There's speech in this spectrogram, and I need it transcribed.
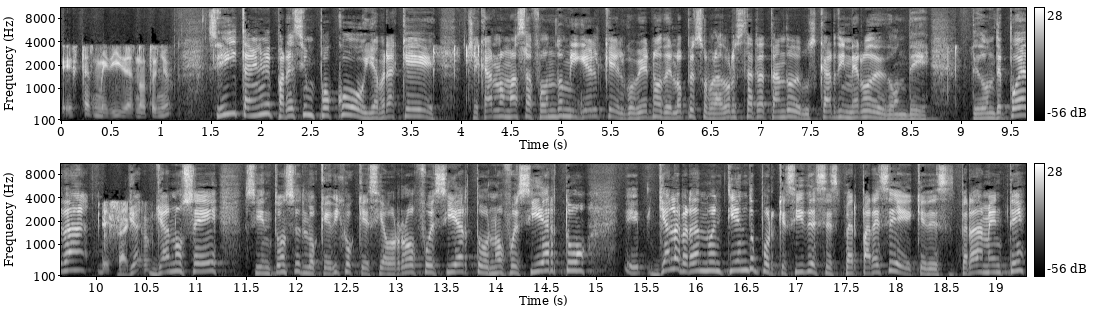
estas medidas, ¿no, Toño? Sí, también me parece un poco y habrá que checarlo más a fondo, Miguel, que el gobierno de López Obrador está tratando de buscar dinero de donde de donde pueda. Ya, ya, no sé si entonces lo que dijo que se ahorró fue cierto o no fue cierto. Eh, ya la verdad no entiendo porque sí desesper parece que desesperadamente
